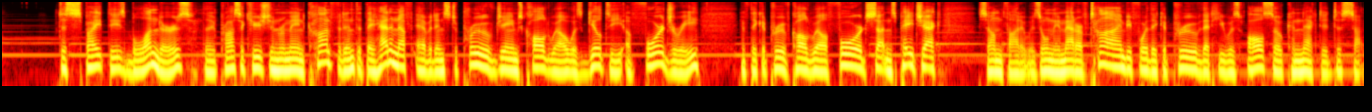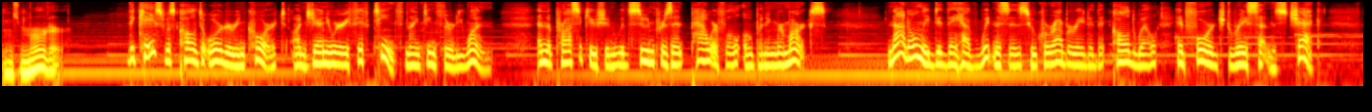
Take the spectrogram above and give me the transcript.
Despite these blunders, the prosecution remained confident that they had enough evidence to prove James Caldwell was guilty of forgery. If they could prove Caldwell forged Sutton's paycheck, some thought it was only a matter of time before they could prove that he was also connected to Sutton's murder. The case was called to order in court on January 15, 1931, and the prosecution would soon present powerful opening remarks. Not only did they have witnesses who corroborated that Caldwell had forged Ray Sutton's check,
